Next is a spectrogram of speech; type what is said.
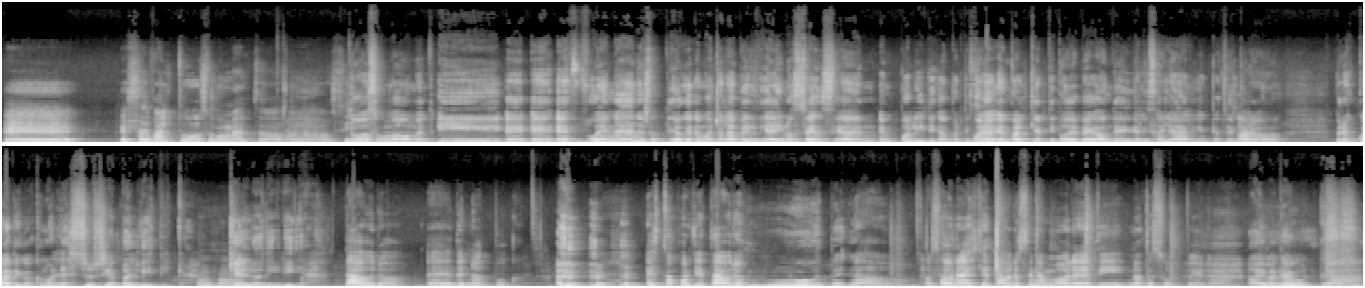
Eh, esa igual tuvo su momento, ¿o no? Sí. Tuvo su moment y eh, eh, es buena en el sentido que demuestra la pérdida de inocencia en, en política en particular. Bueno, en cualquier tipo de pega donde idealiza ya a alguien, ¿cachai? Claro. Pero, pero es cuático, es como la sucia política. ¿Quién lo diría? Tauro, eh, The Notebook. Esto es porque Tauro es muy pegado. O sea, una vez que Tauro se enamora de ti, no te supera. Ay, bacán. Nunca.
